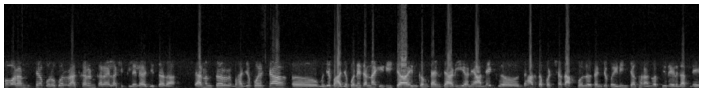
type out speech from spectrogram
पवारांच्या बरोबर राजकारण करायला शिकलेले अजितदादा त्यानंतर भाजपच्या अं, म्हणजे भाजपने त्यांना ईडीच्या इन्कम टॅक्स झाडी आणि अनेक धाक दपटशा दाखवलं त्यांच्या बहिणींच्या घरांवरती रेड घातले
